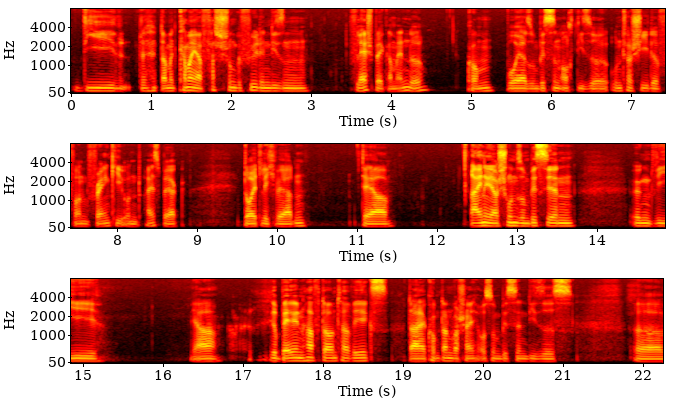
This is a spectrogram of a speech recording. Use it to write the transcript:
die, damit kann man ja fast schon gefühlt in diesen Flashback am Ende kommen, wo ja so ein bisschen auch diese Unterschiede von Frankie und Eisberg deutlich werden. Der eine ja schon so ein bisschen irgendwie, ja, rebellenhafter unterwegs. Daher kommt dann wahrscheinlich auch so ein bisschen dieses, äh,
